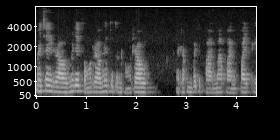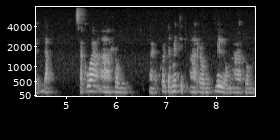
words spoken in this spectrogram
ไม่ใช่เราไม่ใช่ของเราไม่ใช่ตัวตนของเรา นะครับมันก็จะผ่านมาผ่านไปเกิดดับ สักว่าอารมณ์นะครับก็จะไม่ติดอารมณ์ไม่หลงอารมณ์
